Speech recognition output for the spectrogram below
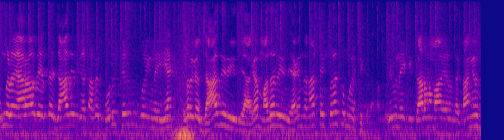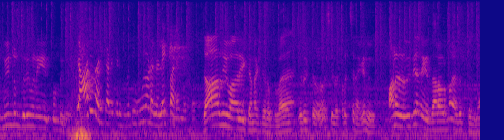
உங்களை யாராவது எந்த ஜாதின்னு கேட்டா அப்படியே கொதிச்செழுந்து போறீங்களே ஏன்? இவர்கள் ஜாதி ரீதியாக மத ரீதியாக இந்த நாட்டை பிளக்க முயற்சிக்கிறார் பிரிவினைக்கு காரணமாக இருந்த காங்கிரஸ் மீண்டும் பிரிவினையை தூண்டுகிறது. ஜாதி வாரி கணக்கெடுப்பு பத்தி உங்களோட நிலைப்பாடு என்ன சார் ஜாதி வாரி கணக்கெடுப்புல எடுக்கிறதுல சில பிரச்சனைகள் இருக்கு. மாநில ரீதியா நீங்க தாராளமா எடுத்துங்க.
